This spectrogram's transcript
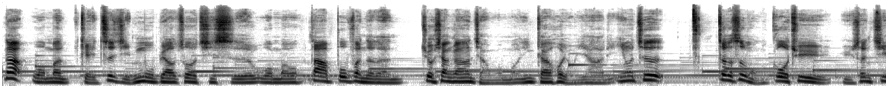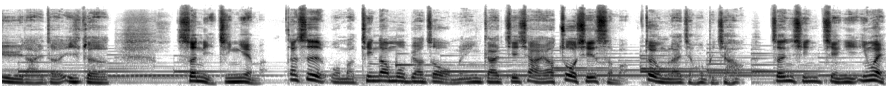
那我们给自己目标之后，其实我们大部分的人，就像刚刚讲，我们应该会有压力，因为这这个是我们过去与生俱来的一个生理经验嘛。但是我们听到目标之后，我们应该接下来要做些什么？对我们来讲会比较好。真心建议，因为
